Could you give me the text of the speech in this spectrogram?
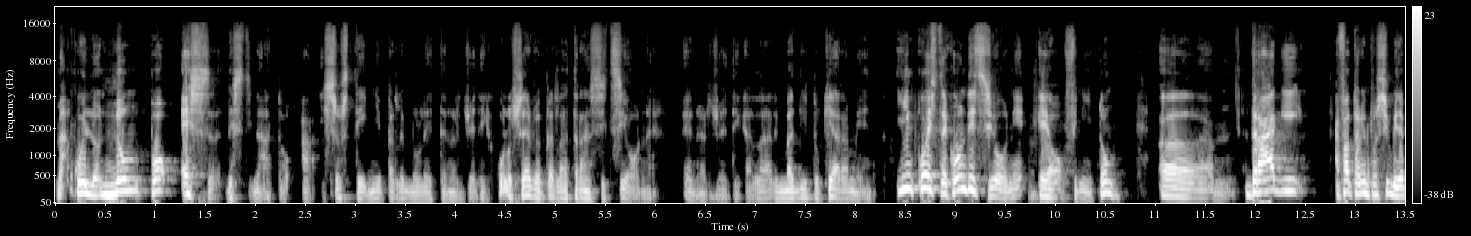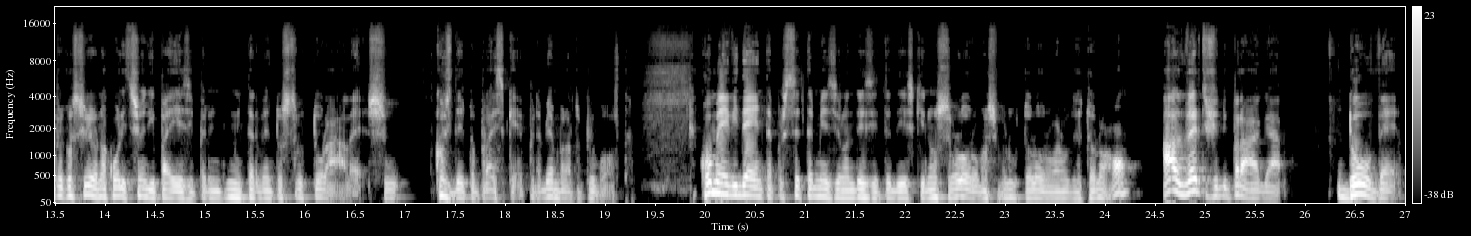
ma quello non può essere destinato ai sostegni per le bollette energetiche, quello serve per la transizione energetica, l'ha ribadito chiaramente. In queste condizioni, e ho finito, eh, Draghi ha fatto l'impossibile per costruire una coalizione di paesi per un intervento strutturale su cosiddetto price cap, ne abbiamo parlato più volte. Come è evidente, per sette mesi olandesi e tedeschi, non solo loro, ma soprattutto loro, hanno detto no. Al vertice di Praga, dove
